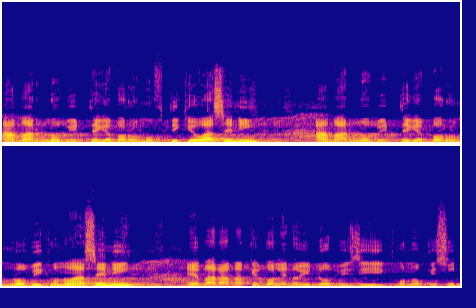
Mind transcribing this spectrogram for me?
আমার নবীর থেকে বড় মুফতি কেউ আসেনি? আমার নবীর থেকে বড় নবী কোনো আসেনি। এবার আমাকে বলেন, ওই নবীজি কোনো কিছুর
